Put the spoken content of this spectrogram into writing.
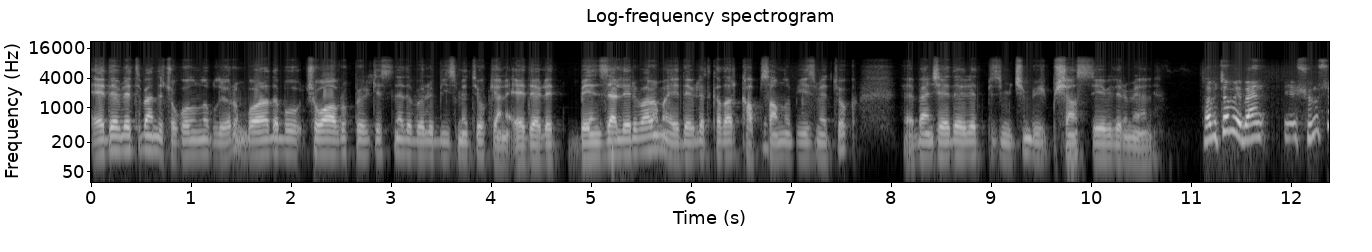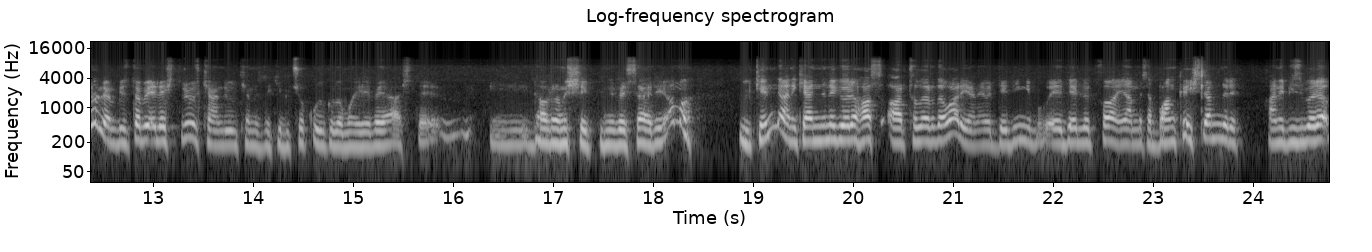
E-Devlet'i ben de çok olumlu buluyorum. Bu arada bu çoğu Avrupa ülkesinde de böyle bir hizmet yok. Yani E-Devlet benzerleri var ama E-Devlet kadar kapsamlı bir hizmet yok. E, Bence E-Devlet bizim için büyük bir şans diyebilirim yani. Tabii tabii ben e, şunu söyleyeyim. Biz tabii eleştiriyoruz kendi ülkemizdeki birçok uygulamayı veya işte e, davranış şeklini vesaireyi ama ülkenin de hani kendine göre has artıları da var yani. Evet dediğin gibi e-devlet falan yani mesela banka işlemleri hani biz böyle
